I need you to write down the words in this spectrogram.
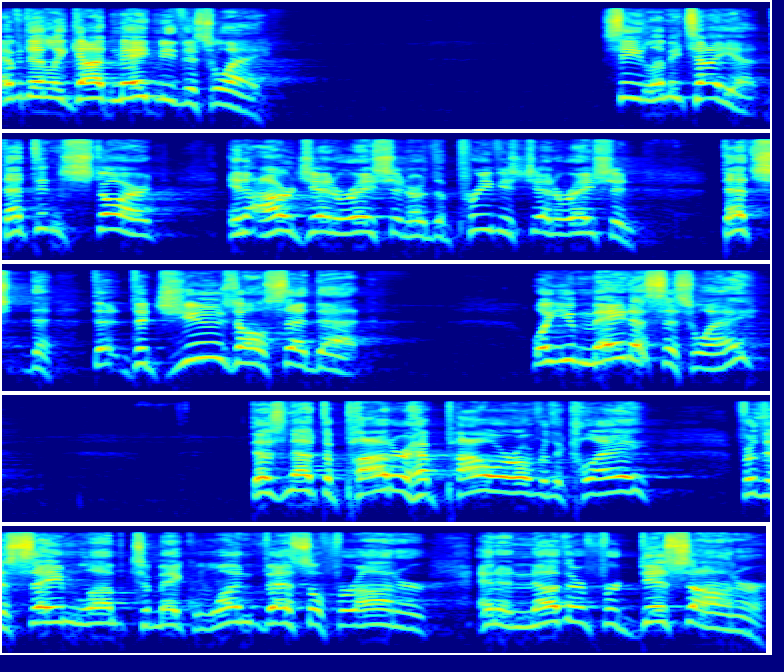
Evidently, God made me this way. See, let me tell you, that didn't start in our generation or the previous generation. That's the, the, the Jews all said that. Well, you made us this way. Does not the potter have power over the clay for the same lump to make one vessel for honor and another for dishonor?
